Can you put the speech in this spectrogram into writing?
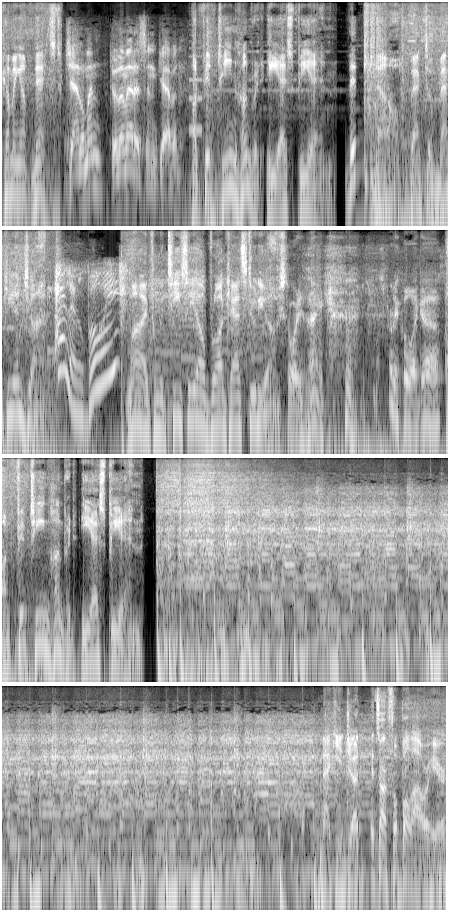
coming up next Gentlemen, to the medicine cabinet. on 1500 ESPN. Now, back to Mackey and Judd. Hello, boys. Live from the TCL broadcast studios. So, what do you think? It's pretty cool, I guess. On E 1500 ESPN. Mackie and Judd, it's our football hour here.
